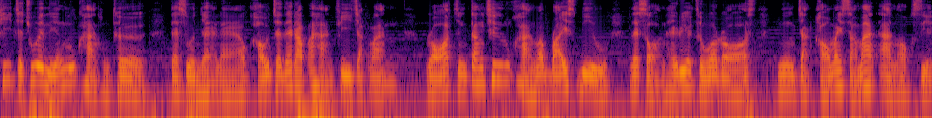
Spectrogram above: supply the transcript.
ที่จะช่วยเลี้ยงลูกห่านของเธอ แต่ส่วนใหญ่แล้วเขาจะได้รับอาหารฟรีจากมันรอสจึงตั้งชื่อลูกห่านว่าไบรซ์บิลและสอนให้เรียกเธอว่ารอส เนื่องจากเขาไม่สามารถอ่านออกเสียง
